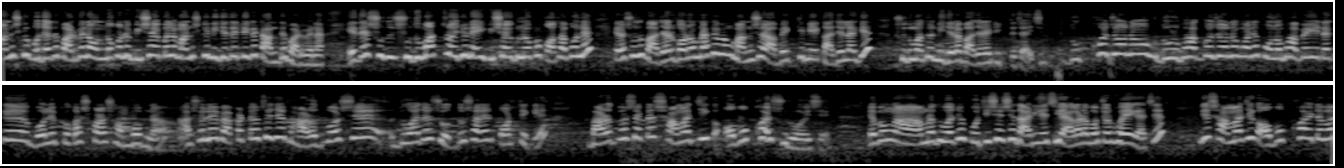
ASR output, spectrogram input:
মানুষকে বোঝাতে পারবে না। অন্য কোনো বিষয় বলে মানুষকে নিজেদের দিকে টানতে পারবে না। এদের শুধু, শুধুমাত্র এই জন্য এই বিষয়গুলোর উপর কথা বলে এরা শুধু বাজার গরম রাখে এবং মানুষের আবেগকে নিয়ে কাজে লাগে শুধুমাত্র নিজেরা বাজারে টিকতে চাইছে। দুঃখজনক, দুর্ভাগ্যজনক মানে কোনোভাবেই এটাকে বলে প্রকাশ করা সম্ভব না। আসলে ব্যাপারটা হচ্ছে যে ভারতবর্ষে দু হাজার চোদ্দ সালের পর থেকে ভারতবর্ষে একটা সামাজিক অবক্ষয় শুরু হয়েছে। এবং আমরা দু হাজার পঁচিশে এসে দাঁড়িয়েছি, এগারো বছর হয়ে গেছে, যে সামাজিক অবক্ষয়টা বা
